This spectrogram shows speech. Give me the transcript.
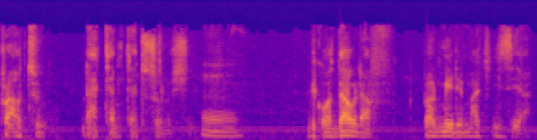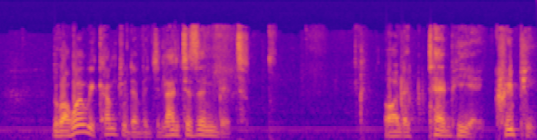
prior to the attempted solution. Mm. Because that would have probably made it much easier. Because when we come to the vigilantism bit, or the term here, creeping,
